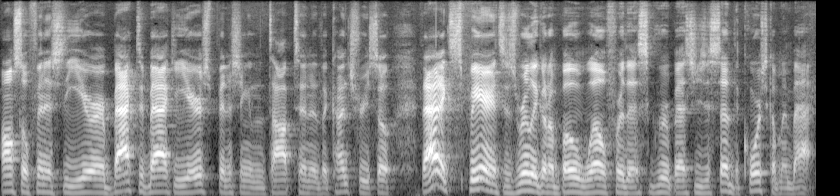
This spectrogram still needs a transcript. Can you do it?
also finished the year back-to-back years, finishing in the top 10 of the country. So that experience is really going to bode well for this group. As you just said, the core's coming back.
